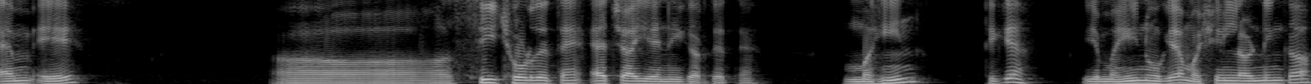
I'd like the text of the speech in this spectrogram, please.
एम ए सी छोड़ देते हैं एच आई एन ई कर देते हैं। महीन, ठीक है? ये महीन हो गया मशीन लर्निंग का,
